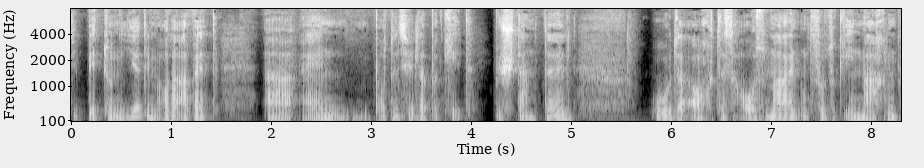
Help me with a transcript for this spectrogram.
die betoniert, die Mauerarbeit, äh, ein potenzieller Paketbestandteil oder auch das Ausmalen und Fotogen machen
